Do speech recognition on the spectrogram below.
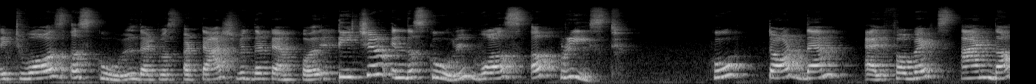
It was a school that was attached with the temple. The teacher in the school was a priest who taught them alphabets and the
